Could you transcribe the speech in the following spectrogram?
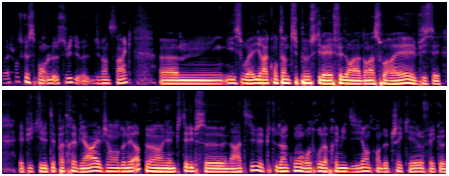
Ouais, je pense que c'est bon. Le, celui du, du 25, euh, il, ouais, il racontait un petit peu ce qu'il avait fait dans la, dans la soirée, et puis puis qu'il était pas très bien. Et puis à un moment donné, hop, euh, il y a une petite ellipse euh, narrative, et puis tout d'un coup, on retrouve l'après-midi en train de checker le fait que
